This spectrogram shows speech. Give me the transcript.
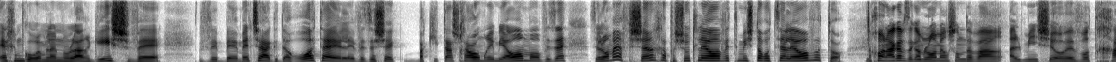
איך הם גורמים לנו להרגיש, ו, ובאמת שההגדרות האלה, וזה שבכיתה שלך אומרים יא הומו, וזה, זה לא מאפשר לך פשוט לאהוב את מי שאתה רוצה לאהוב אותו. נכון, אגב, זה גם לא אומר שום דבר על מי שאוהב אותך.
